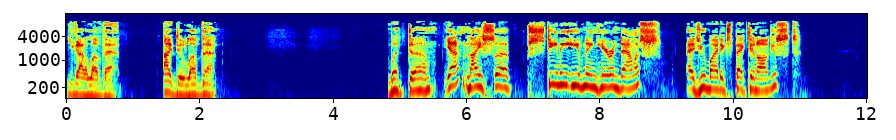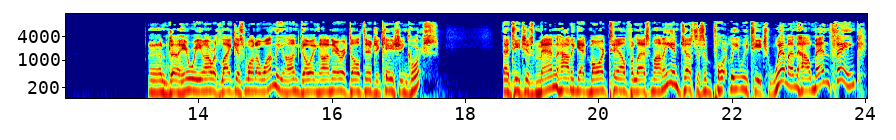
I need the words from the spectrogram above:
You got to love that. I do love that. But, um, yeah, nice, uh, steamy evening here in Dallas, as you might expect in August. And uh, here we are with Leykis 101, the ongoing on-air adult education course that teaches men how to get more tail for less money. And just as importantly, we teach women how men think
